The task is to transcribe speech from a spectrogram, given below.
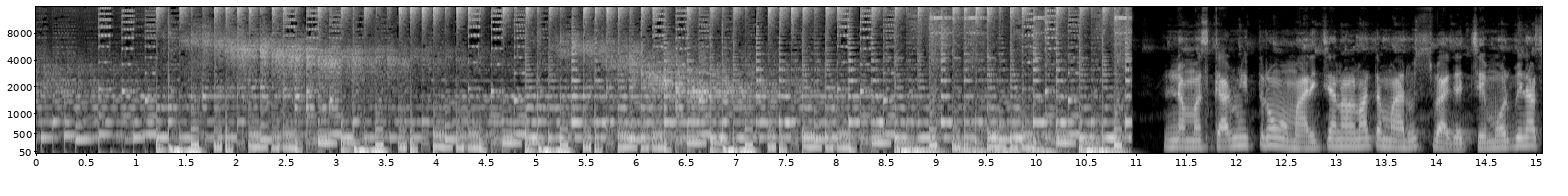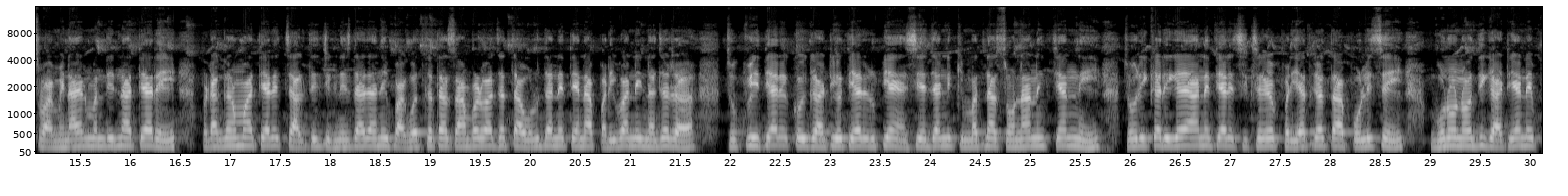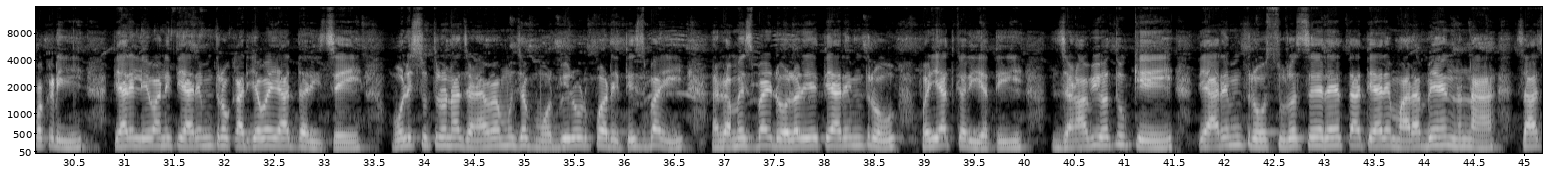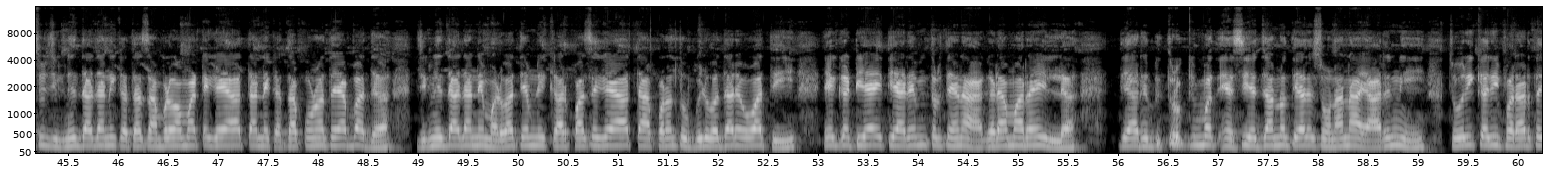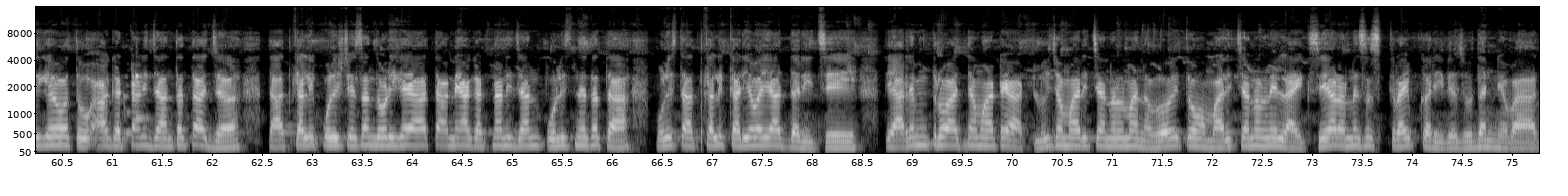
Thank you. નમસ્કાર મિત્રો, મારી ચેનલમાં તમારું સ્વાગત છે. મોરબીના સ્વામિનારાયણ મંદિરના ત્યારે પટાગણમાં ત્યારે ચાલતી જિગ્નેશ દાદાની ભાગવત કથા સાંભળવા જતા વૃદ્ધ અને તેના પરિવારની નજર ચૂકવી ત્યારે કોઈ ગાંઠીઓ ત્યારે રૂપિયા એંસી હજારની કિંમતના સોનાની ચેનની ચોરી કરી ગયા અને ત્યારે શિક્ષકે ફરિયાદ કરતા પોલીસે ગુનો નોંધી ગાંઠિયાને પકડી ત્યારે લેવાની ત્યારે મિત્રો કાર્યવાહી હાથ ધરી છે. પોલીસ સૂત્રોના જણાવ્યા મુજબ, મોરબી રોડ પર રીતેશભાઈ રમેશભાઈ ડોલરે ત્યારે મિત્રો ફરિયાદ કરી હતી. જણાવ્યું હતું કે ત્યારે મિત્રો સુરત શહેર રહેતા ત્યારે મારા બહેનના સાસુ જિગ્નેશ દાદાની કથા સાંભળવા માટે ગયા હતા અને કથા પૂર્ણ થયા બાદ જિગ્નેશ દાદાને મળવા તેમની કાર પાસે ગયા હતા. પરંતુ ભીડ વધારે હોવાથી એક ગટિયાએ ત્યારે મિત્રો તેના ગળામાં રહેલ ત્યારે મિત્રો કિંમત એંસી હજારનો ત્યારે સોનાના હારની ચોરી કરી ફરાર થઈ ગયો હતો. આ ઘટનાની જાણ થતાં જ તાત્કાલિક પોલીસ સ્ટેશન દોડી ગયા હતા અને આ ઘટનાની જાણ પોલીસને થતાં પોલીસ તાત્કાલિક કાર્યવાહી હાથ ધરી છે. ત્યારે મિત્રો આજના માટે આટલું જ અમારી ચેનલમાં નવો હોય તો અમારી ચેનલને લાઇક શેર અને સબસ્ક્રાઈબ કરી દેજો. ધન્યવાદ.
